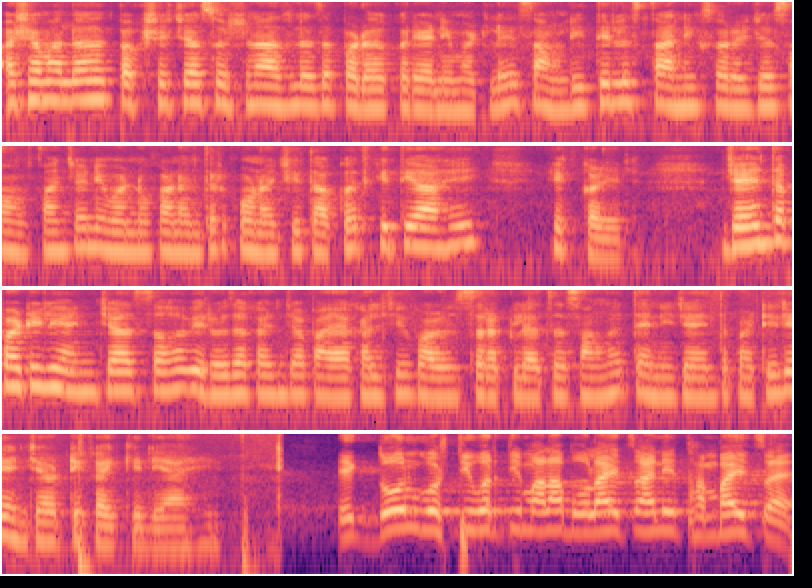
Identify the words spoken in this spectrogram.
अशा मला पक्षाच्या सूचना असल्याचं पडळकर यांनी म्हटले सांगलीतील स्थानिक स्वराज्य संस्थांच्या निवडणुकानंतर कोणाची ताकद किती आहे हे कळेल. जयंत पाटील यांच्यासह विरोधकांच्या पायाखालची वाळू सरकल्याचं सांगत त्यांनी जयंत पाटील यांच्यावर टीका केली आहे. एक दोन गोष्टीवरती मला बोलायचं आणि थांबायचं आहे.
